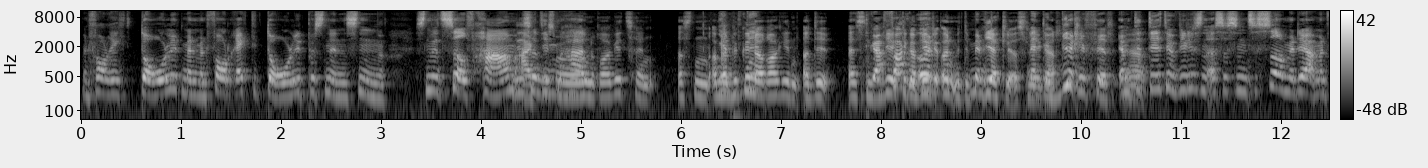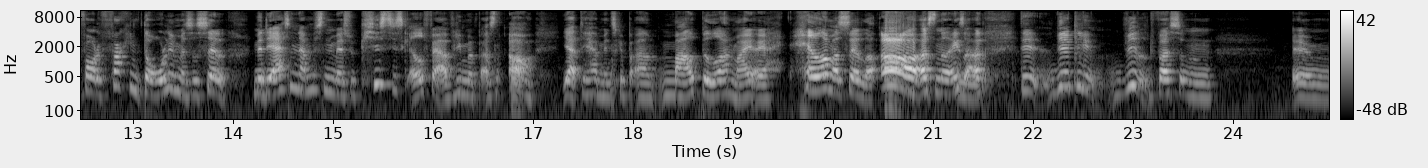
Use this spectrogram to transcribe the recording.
man får det rigtig dårligt, men man får det rigtig dårligt på sådan en sådan, sådan lidt self-harm-agtig ligesom hvis man har en rokketand, og, sådan, og man ja, begynder det, at rocke den, og det, altså, det, gør, virkelig, det gør virkelig ondt, men det er men, virkelig også lækkert. Men det er virkelig fedt. Jamen, ja. det, det, det, er virkelig sådan, altså sådan, så sidder man der, og man får det fucking dårligt med sig selv, men det er sådan nærmest sådan en masochistisk adfærd, fordi man bare sådan, åh, ja, det her menneske er meget bedre end mig, og jeg hader mig selv, og åh, og sådan noget, ikke? Så, og det er virkelig vildt for sådan, øhm,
